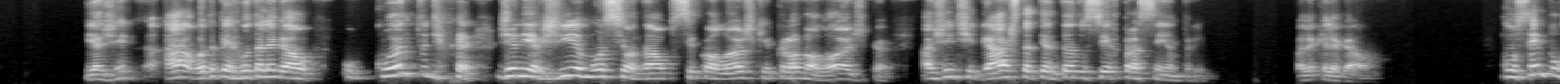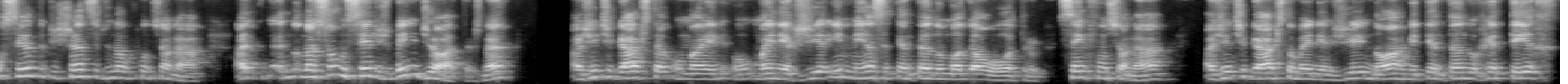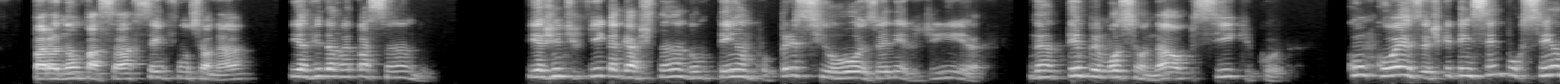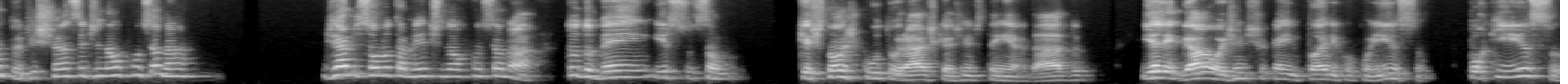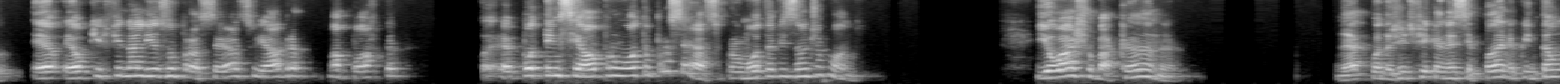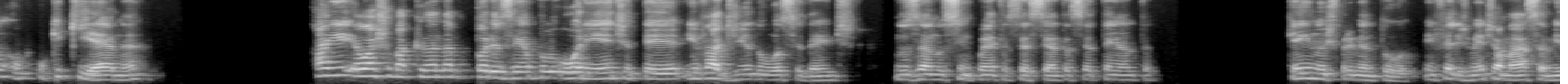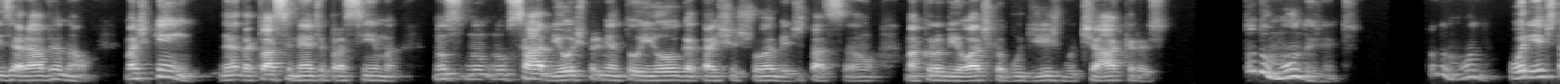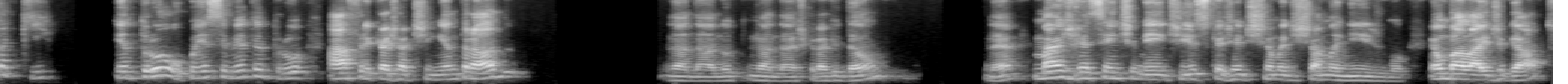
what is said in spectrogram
E a gente. Ah, outra pergunta legal. O quanto de, de energia emocional, psicológica e cronológica a gente gasta tentando ser para sempre? Olha que legal. Com 100% de chance de não funcionar. Nós somos seres bem idiotas, né? A gente gasta uma, uma energia imensa tentando mudar o outro, sem funcionar. A gente gasta uma energia enorme tentando reter para não passar, sem funcionar. E a vida vai passando. E a gente fica gastando um tempo precioso, energia, né? tempo emocional, psíquico, com coisas que têm 100% de chance de não funcionar. De absolutamente não funcionar. Tudo bem, isso são questões culturais que a gente tem herdado, e é legal a gente ficar em pânico com isso, porque isso é, é o que finaliza um processo e abre uma porta é, potencial para um outro processo, para uma outra visão de mundo. E eu acho bacana, né, quando a gente fica nesse pânico, então, o, o que, que é, né? Aí eu acho bacana, por exemplo, o Oriente ter invadido o Ocidente nos anos 50, 60, 70. Quem não experimentou? Infelizmente, a massa miserável não. Mas quem, né, da classe média para cima, não, não, não, sabe ou experimentou yoga, tai chi chuan, meditação, macrobiótica, budismo, chakras? Todo mundo, gente. Todo mundo. O Oriente está aqui. Entrou, o conhecimento entrou. A África já tinha entrado na, na, na, na escravidão. Né? Mais recentemente, isso que a gente chama de xamanismo é um balaio de gato,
